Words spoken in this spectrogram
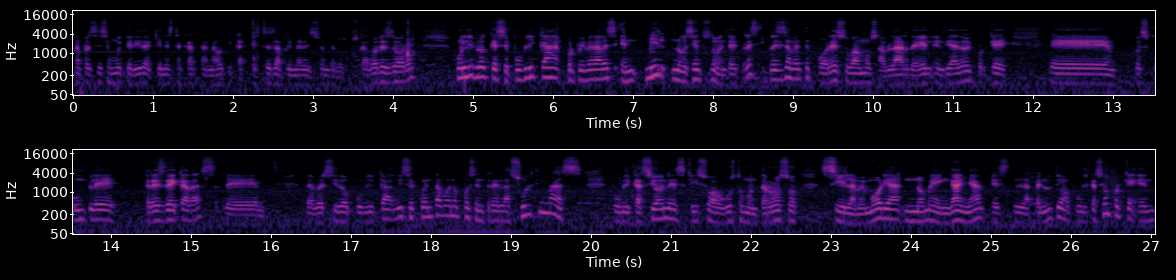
una presencia muy querida aquí en esta carta náutica. Esta es la primera edición de Los Buscadores de Oro, un libro que se publica por primera vez en 1993 y precisamente por eso vamos a hablar de él el día de hoy, porque eh, pues cumple tres décadas de de haber sido publicado. Y se cuenta, bueno, pues entre las últimas publicaciones que hizo Augusto Monterroso, si la memoria no me engaña, es la penúltima publicación porque en,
